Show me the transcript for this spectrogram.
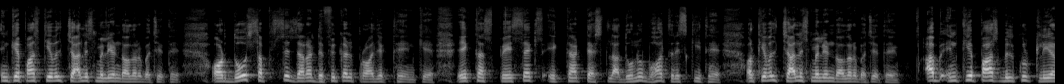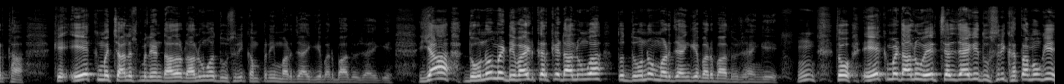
इनके पास केवल 40 मिलियन डॉलर बचे थे और दो सबसे ज़्यादा डिफ़िकल्ट प्रोजेक्ट थे इनके। एक था स्पेस एक था टेस्ला दोनों बहुत रिस्की थे और केवल 40 मिलियन डॉलर बचे थे। अब इनके पास बिल्कुल क्लियर था कि एक में 40 मिलियन डॉलर डालूँगा दूसरी कंपनी मर जाएगी बर्बाद हो जाएगी। या दोनों में डिवाइड करके डालूँगा तो दोनों मर जाएँगे बर्बाद हो जाएँगी। हम्म, तो एक में डालूँ एक चल जाएगी दूसरी खत्म होगी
